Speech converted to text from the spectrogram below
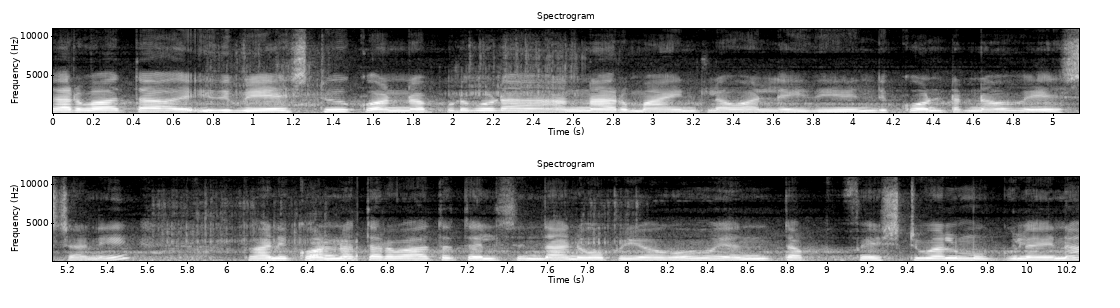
తర్వాత ఇది వేస్ట్ కొన్నప్పుడు కూడా అన్నారు మా ఇంట్లో వాళ్ళు ఇది ఎందుకు కొంటున్నావు వేస్ట్ అని. కానీ కొన్న తర్వాత తెలిసింది దాని ఉపయోగం ఎంత ఫెస్టివల్ ముగ్గులైనా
